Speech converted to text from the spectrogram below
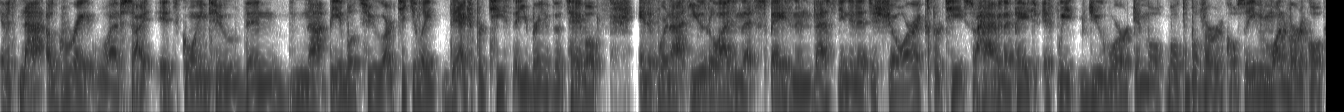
if it's not a great website, it's going to then not be able to articulate the expertise that you bring to the table. And if we're not utilizing that space and investing in it to show our expertise, so having a page, if we do work in multiple verticals, so even one vertical,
